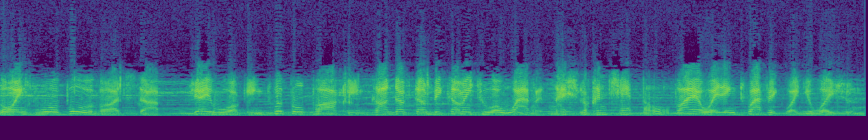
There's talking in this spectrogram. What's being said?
going through a boulevard stop, jaywalking, triple parking, conduct unbecoming to a wabbit, nice looking chapo, oh, violating traffic regulations.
